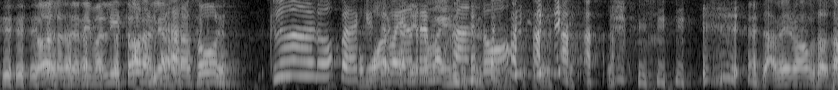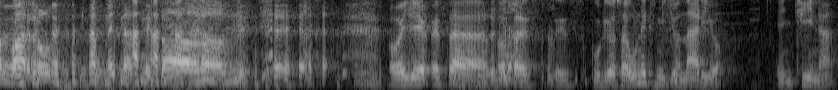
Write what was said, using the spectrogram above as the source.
bien. Todas las de animalito, órale al tazón. Claro, para que se vayan remojando. A ver, vamos a salvarlos. Métanse todos. Oye, esta nota es, es curiosa. Un exmillonario en China,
